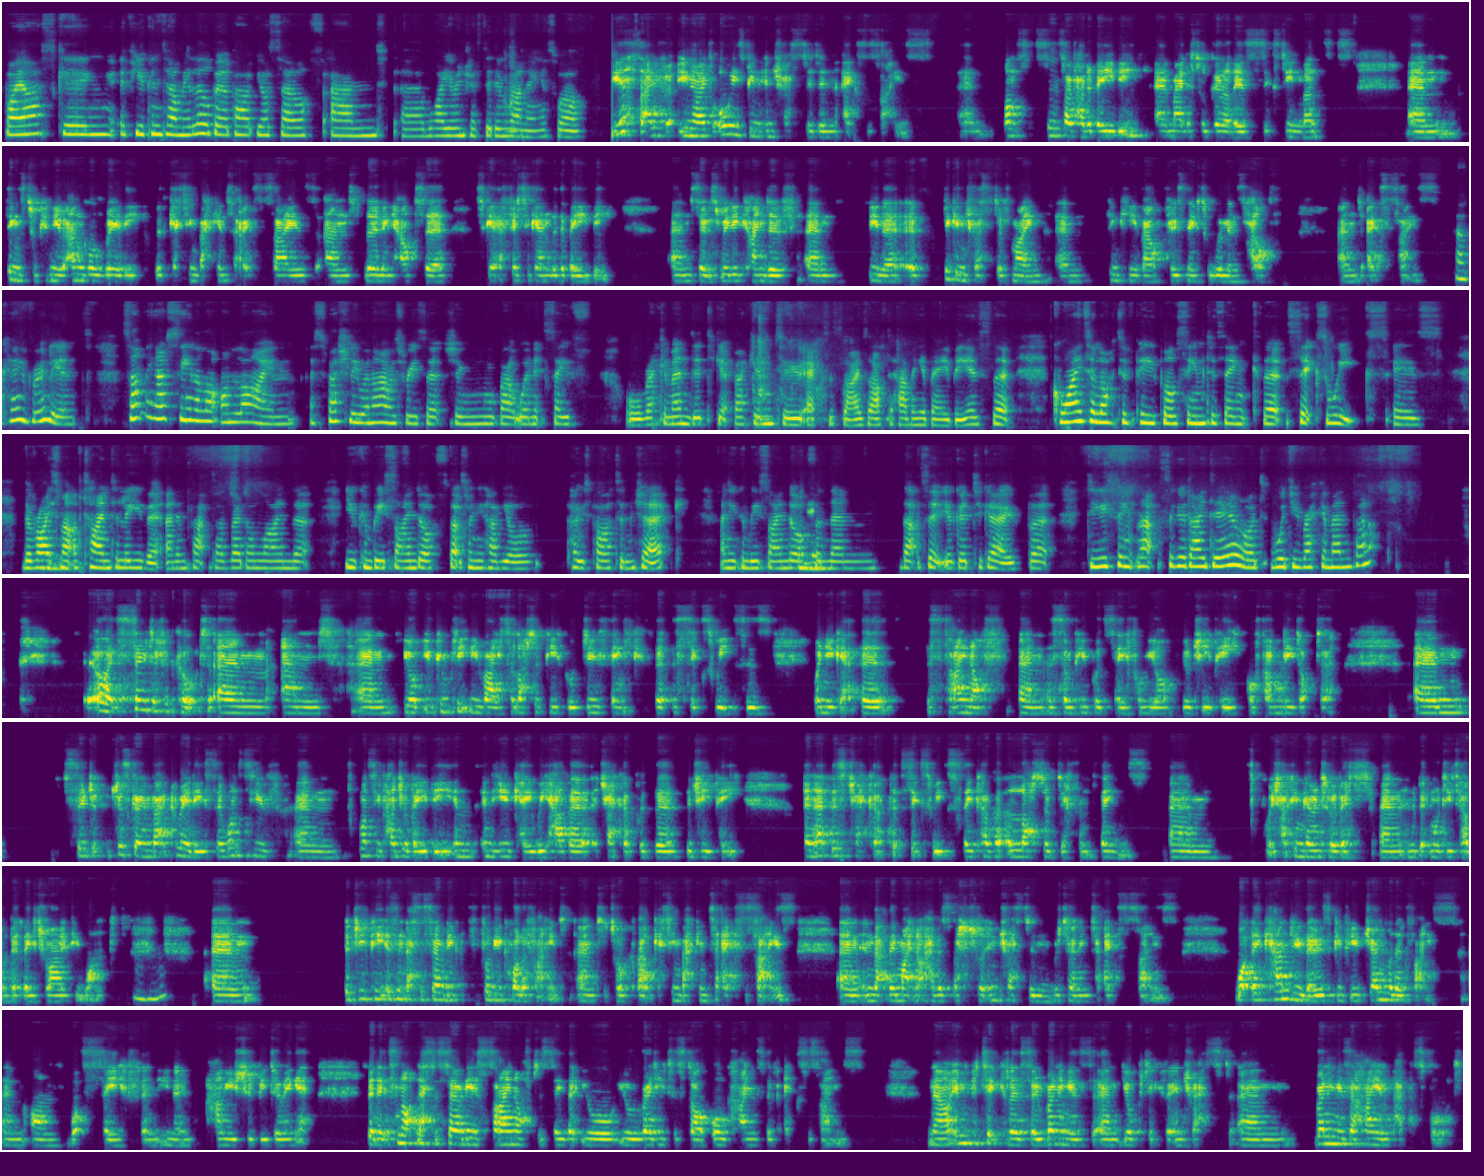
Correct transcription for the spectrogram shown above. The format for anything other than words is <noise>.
by asking if you can tell me a little bit about yourself and uh, why you're interested in running as well. Yes, I've you know I've always been interested in exercise. Um, once since I've had a baby, and my little girl is 16 months, um, things took a new angle really with getting back into exercise and learning how to to get fit again with a baby. Um, so it's really kind of um, been a, a big interest of mine, um, thinking about postnatal women's health and exercise. Okay, brilliant. Something I've seen a lot online, especially when I was researching about when it's safe or recommended to get back into exercise after having a baby, is that quite a lot of people seem to think that six weeks is the right mm. amount of time to leave it. And in fact, I've read online that you can be signed off. That's when you have your postpartum check, and you can be signed off, mm-hmm. and then that's it. You're good to go. But do you think that's a good idea, or would you recommend that? Oh, it's so difficult, um, and um, you're, you're completely right. A lot of people do think that the six weeks is when you get the, the sign off, um, as some people would say, from your, your GP or family doctor. Um, so j- just going back really so once you've um, once you've had your baby in, in the uk we have a, a checkup with the, the gp and at this checkup at six weeks they cover a lot of different things um, which i can go into a bit um, in a bit more detail a bit later on if you want mm-hmm. Um, a GP isn't necessarily fully qualified um, to talk about getting back into exercise, um, in that they might not have a special interest in returning to exercise. What they can do though is give you general advice um, on what's safe and you know how you should be doing it. But it's not necessarily a sign off to say that you're you're ready to start all kinds of exercise. Now, in particular, so running is um, your particular interest. Um, running is a high impact sport.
